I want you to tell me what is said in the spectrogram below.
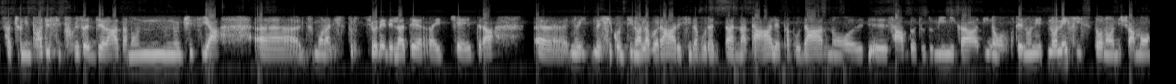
faccio un'ipotesi proprio esagerata, non, non ci sia eh, insomma, una distruzione della terra, eccetera. Eh, noi, noi, si continua a lavorare, si lavora a Natale, a Capodanno, eh, sabato, domenica, di notte, non, non esistono diciamo,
